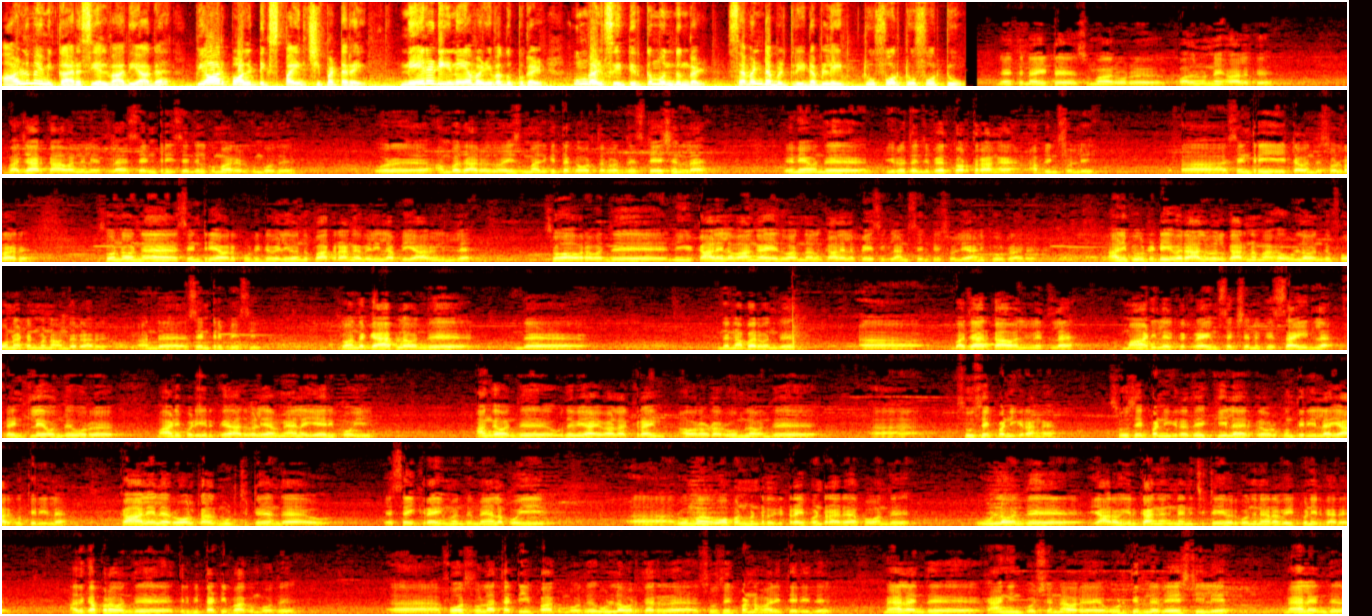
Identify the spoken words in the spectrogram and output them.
ஆளுமைமிக்க அரசியல்வாதியாக pure politics பயிற்சி பட்டறை. நேரடி இணைய வழி வகுப்புகள். உங்கள் சீட்டிற்கு முந்துங்கள். Seven double three double eight two four two four two நேற்று நைட்டு சுமார் ஒரு பதினொன்னே ஹாலுக்கு பஜார் காவல் நிலையத்தில் சென்ட்ரி செந்தில்குமார் இருக்கும்போது ஒரு ஐம்பது அறுபது வயசு மதிக்கத்தக்க ஒருத்தர் வந்து ஸ்டேஷனில் என்னை வந்து இருபத்தஞ்சு பேர் துரத்துறாங்க அப்படின்னு சொல்லி சென்ட்ரிகிட்ட வந்து சொல்கிறாரு சொன்ன உடனே சென்ட்ரி அவரை கூட்டிகிட்டு வெளியே வந்து பார்க்குறாங்க வெளியில் அப்படி யாரும் இல்லை. ஸோ அவரை வந்து நீங்கள் காலையில் வாங்க. எதுவாக இருந்தாலும் காலையில் பேசிக்கலான்னு சென்ட்ரி சொல்லி அனுப்பி விட்றாரு அனுப்பி விட்டுட்டு இவர் அலுவல் காரணமாக உள்ளே வந்து ஃபோன் அட்டன் பண்ண வந்துடுறாரு அந்த சென்ட்ரி பிசி ஸோ அந்த கேப்பில் வந்து இந்த இந்த நபர் வந்து பஜார் காவல் நிலையத்தில் மாடியில் இருக்கிற கிரைம் செக்ஷனுக்கு சைடில் ஃப்ரண்ட்லேயே வந்து ஒரு மாடிப்படி இருக்குது அது வழியாக மேலே ஏறி போய் அங்கே வந்து உதவி ஆய்வாளர் கிரைம் அவரோட ரூமில் வந்து சூசைட் பண்ணிக்கிறாங்க. சூசைட் பண்ணிக்கிறது கீழே இருக்கிறவருக்கும் தெரியல யாருக்கும் தெரியல. காலையில் ரோல் கால் முடிச்சுட்டு அந்த எஸ்ஐ கிரைம் வந்து மேலே போய் ரூமை ஓப்பன் பண்ணுறதுக்கு ட்ரை பண்ணுறாரு அப்போ வந்து உள்ளே வந்து யாரோ இருக்காங்கன்னு நினச்சிட்டு இவர் கொஞ்ச நேரம் வெயிட் பண்ணியிருக்காரு அதுக்கப்புறம் வந்து திருப்பி தட்டி பார்க்கும்போது ஃபோர்ஸ்ஃபுல்லாக தட்டி பார்க்கும்போது உள்ள ஒருத்தர் சூசைட் பண்ண மாதிரி தெரியுது. மேலேருந்து ஹேங்கிங் பொசிஷன் அவர் உடுத்திருந்த வேஷ்டியிலே மேலேருந்து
